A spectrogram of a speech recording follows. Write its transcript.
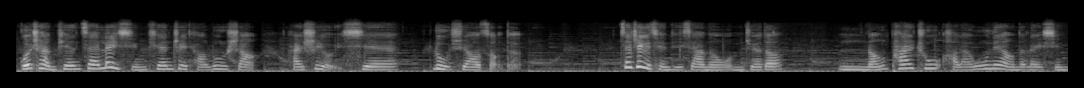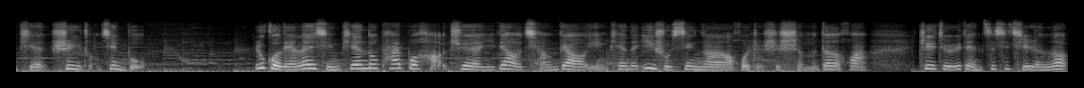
国产片在类型片这条路上还是有一些路需要走的。在这个前提下呢，我们觉得。嗯，能拍出好莱坞那样的类型片是一种进步。如果连类型片都拍不好，却一定要强调影片的艺术性啊，或者是什么的话，这就有点自欺欺人了。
